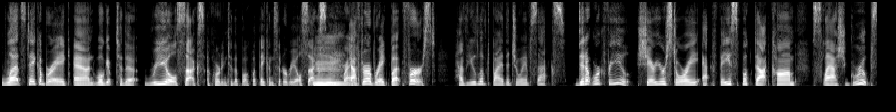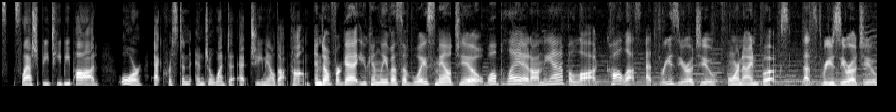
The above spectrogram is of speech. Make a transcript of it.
Let's take a break and we'll get to the real sex, according to the book, what they consider real sex Mm, right. after our break. But first, have you lived by the joy of sex? Did it work for you? Share your story at facebook.com slash groups slash btbpod or at Kristen and Jolenta at gmail.com. And don't forget, you can leave us a voicemail too. We'll play it on the Apolog. Call us at 302 49 Books. That's 302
